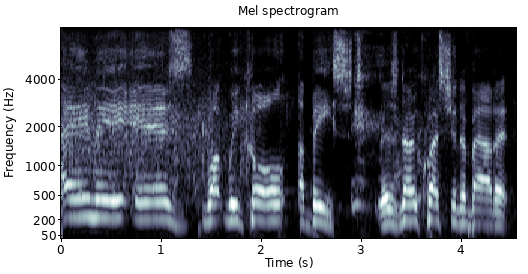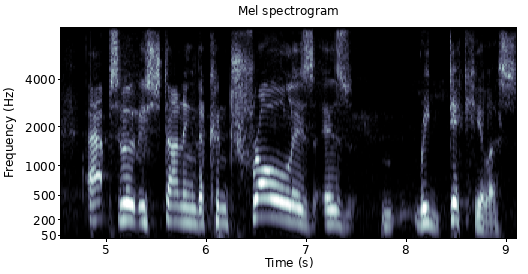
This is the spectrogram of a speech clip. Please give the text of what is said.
Amy is what we call a beast. There's no question about it. Absolutely stunning. The control is is ridiculous.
